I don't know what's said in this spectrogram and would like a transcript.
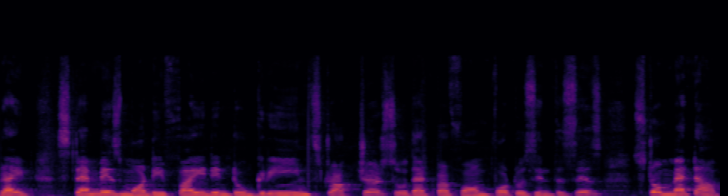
right? Stem is modified into green structure so that perform photosynthesis. Stomata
